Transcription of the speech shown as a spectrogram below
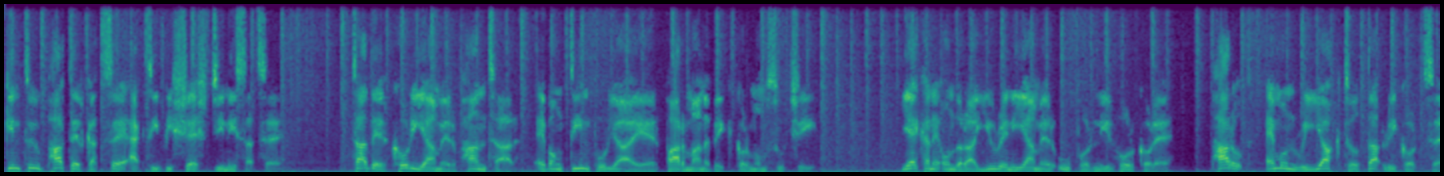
কিন্তু ভারতের কাছে একটি বিশেষ জিনিস আছে। তাদের কোরিয়ামের ভান্টার এবং তিন পর্যায়ের পারমাণবিক কর্মসূচি। এখানে অন্যরা ইউরেনিয়ামের উপর নির্ভর করে ভারত এমন রিয়াক্টর তৈরি করছে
